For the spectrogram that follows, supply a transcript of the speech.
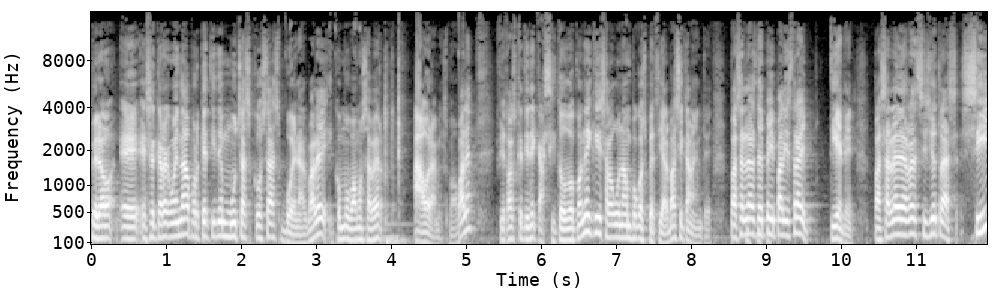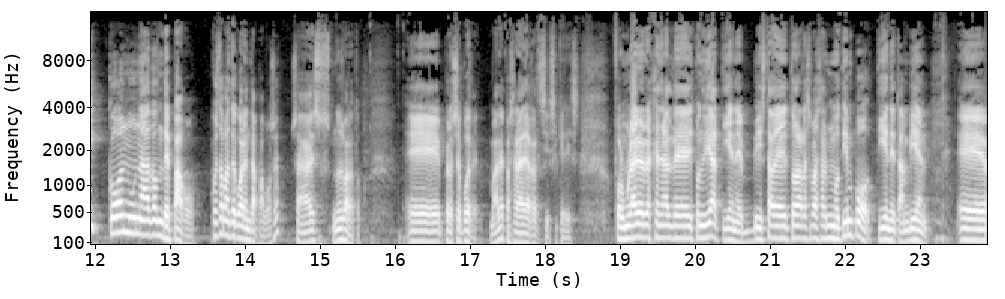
Pero eh, es el que recomendaba porque tiene muchas cosas buenas, ¿vale? Y como vamos a ver ahora mismo, ¿vale? Fijaos que tiene casi todo con X, alguna un poco especial, básicamente. ¿Pasarelas de PayPal y Stripe? Tiene. ¿Pasarela de RedSys y otras? Sí, con un add-on de pago. Cuesta más de 40 pavos, ¿eh? O sea, es, no es barato. Eh, pero se puede, ¿vale? Pasarela de RedSys si queréis. Formulario general de disponibilidad tiene. Vista de todas las reservas al mismo tiempo tiene también. Eh,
